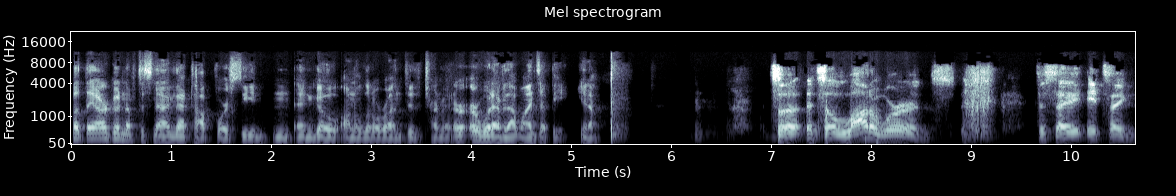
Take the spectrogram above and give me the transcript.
but they are good enough to snag that top four seed and, and go on a little run through the tournament or, or whatever that winds up being you know? It's a it's a lot of words to say it's a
